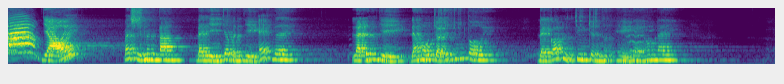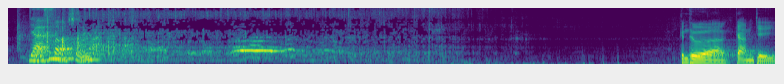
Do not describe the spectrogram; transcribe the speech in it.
Tâm Giỏi Bác sĩ Minh Tâm, đại diện cho bệnh viện FV Là đơn vị đã hỗ trợ cho chúng tôi Để có được chương trình thực hiện ngày hôm nay Dạ, xin mời bác sĩ Kính thưa các anh chị,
